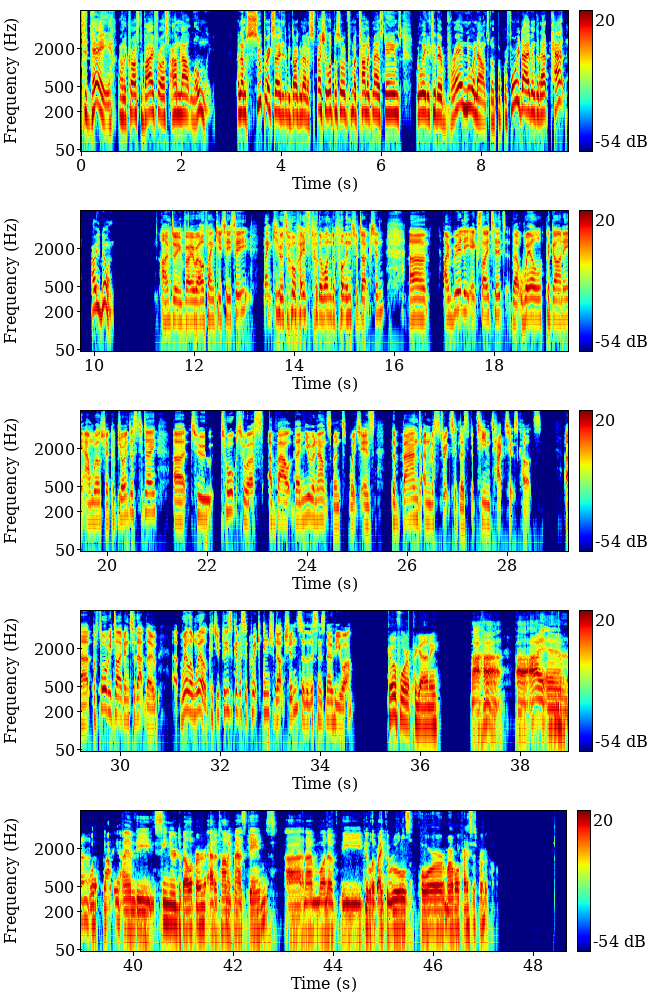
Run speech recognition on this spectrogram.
Today on Across the Bifrost, I'm not lonely. And I'm super excited to be talking about a special episode from Atomic Mass Games related to their brand new announcement. But before we dive into that, Pat, how are you doing? I'm doing very well, thank you, TT. Thank you as always for the wonderful introduction. Uh, I'm really excited that Will Pagani and Will Schick have joined us today uh, to talk to us about their new announcement, which is the banned and restricted list for Team Tactics cards. Uh, before we dive into that, though, uh, Will and Will, could you please give us a quick introduction so the listeners know who you are? Go for it, Pagani. Aha. Uh, I am uh-huh. Will. I am the senior developer at Atomic Mass Games, uh, and I'm one of the people that write the rules for Marvel Crisis Protocol.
